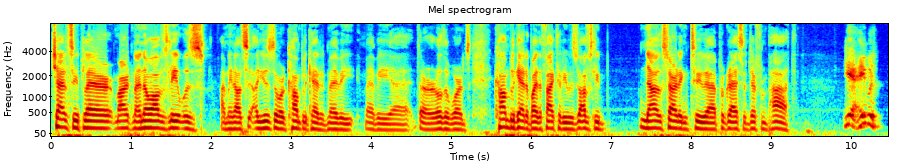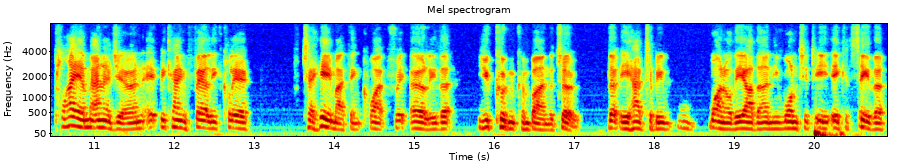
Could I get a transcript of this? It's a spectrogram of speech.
Chelsea player, Martin? I know obviously it was. I mean, I'll, I'll use the word complicated. Maybe maybe uh, there are other words. Complicated by the fact that he was obviously now starting to uh, progress a different path. Yeah, he was player manager, and it became fairly clear to him, I think, quite early that you couldn't combine the two. That he had to be one or the other, and he wanted. He, he could see the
